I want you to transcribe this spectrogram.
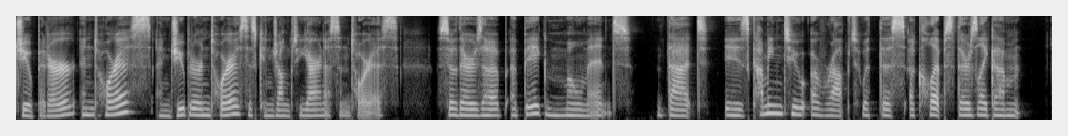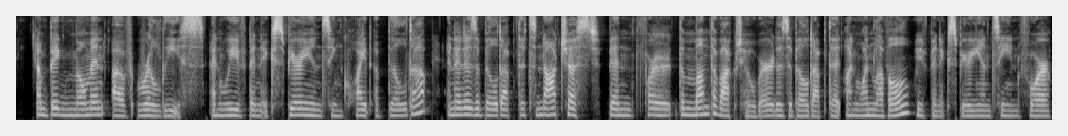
Jupiter in Taurus, and Jupiter in Taurus is conjunct Uranus in Taurus. So there's a, a big moment that is coming to erupt with this eclipse. There's like um, a big moment of release, and we've been experiencing quite a buildup. And it is a buildup that's not just been for the month of October, it is a buildup that, on one level, we've been experiencing for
